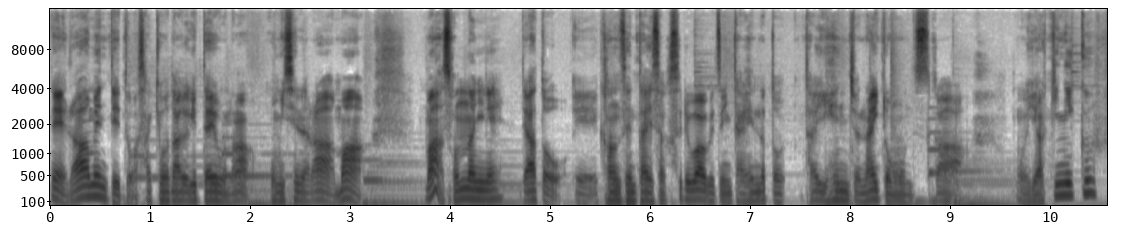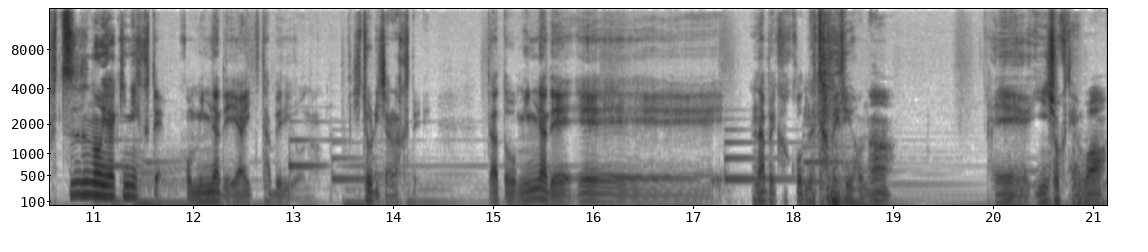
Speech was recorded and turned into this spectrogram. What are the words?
ね、ラーメン店とか先ほど挙げたようなお店なら、まあ、まあそんなにね、で、あと、えー、感染対策すれば別に大変だと、大変じゃないと思うんですが、もう焼肉、普通の焼肉店、こうみんなで焼いて食べるような、一人じゃなくて、であとみんなで、えー、鍋囲んで食べるような、えー、飲食店は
